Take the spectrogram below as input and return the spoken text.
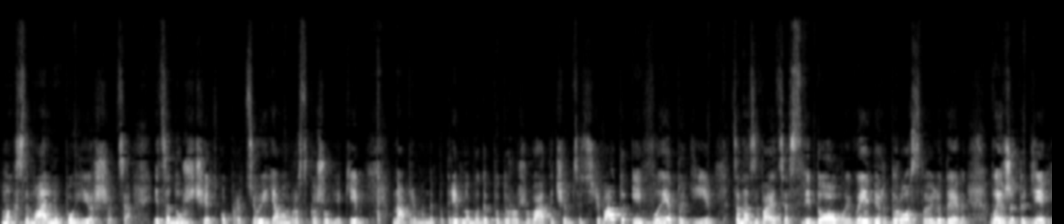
максимально погіршаться. І це дуже чітко працює. Я вам розкажу, які напрями не потрібно буде подорожувати, чим це чрівато. І ви тоді це називається свідомий вибір дорослої людини. Ви вже тоді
